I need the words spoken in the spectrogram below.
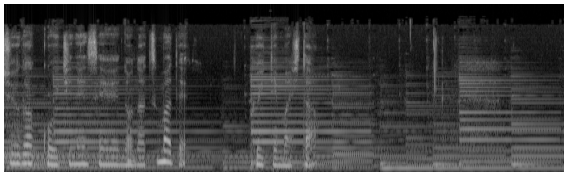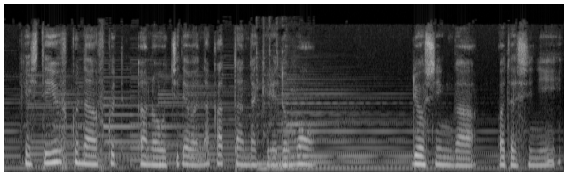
中学校1年生の夏まで吹いていました。決して裕福な服あのうちではなかったんだけれども両親が私に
